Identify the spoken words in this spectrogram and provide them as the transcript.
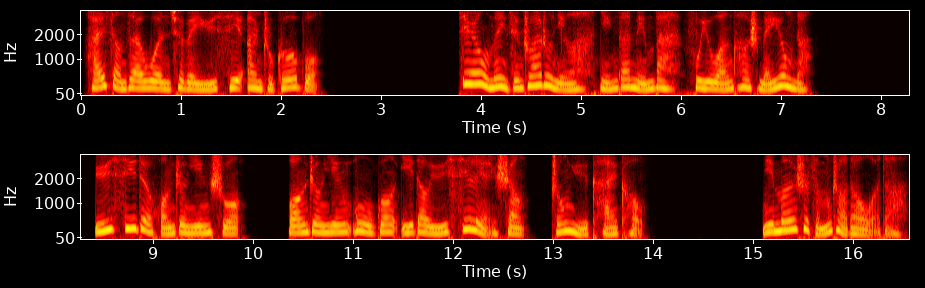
还想再问，却被于西按住胳膊。既然我们已经抓住你了，你应该明白，负隅顽抗是没用的。于西对黄正英说。黄正英目光移到于西脸上，终于开口：“你们是怎么找到我的？”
